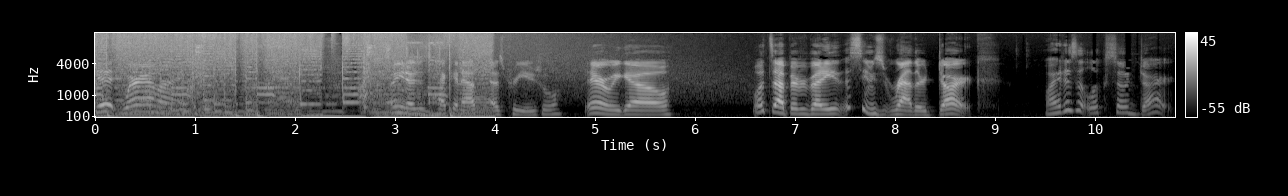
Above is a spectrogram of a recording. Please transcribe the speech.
shit, where am I? Oh, you know, just hecking up as per usual. There we go. What's up, everybody? This seems rather dark. Why does it look so dark?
